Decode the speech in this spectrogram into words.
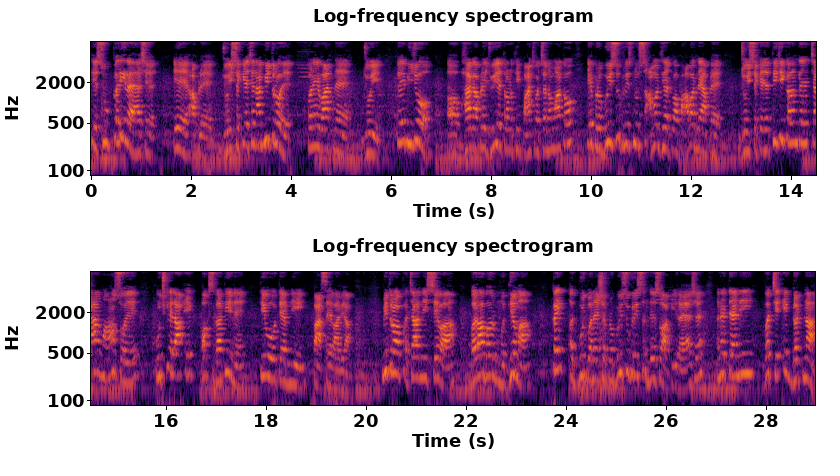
તે શું કરી રહ્યા છે એ આપણે જોઈ શકીએ છીએ આ મિત્રોએ પણ એ વાતને જોઈ. તો એ બીજો ભાગ આપણે જોઈએ, ત્રણથી પાંચ વચનોમાં તો એ પ્રભુ ઈસુ ખ્રિસ્તનું સામર્થ્ય અથવા પાવરને આપણે જોઈ શકીએ છીએ. ત્રીજી કલમ કે ચાર માણસોએ ઉંચકેલા એક પક્ષઘાતીને તેઓ તેમની પાસે લાવ્યા. મિત્રો, આ પ્રચારની સેવા બરાબર મધ્યમાં કંઈક અદ્ભુત બને છે. પ્રભુ ઈસુ ખ્રિસ્ત સંદેશો આપી રહ્યા છે અને તેની વચ્ચે એક ઘટના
